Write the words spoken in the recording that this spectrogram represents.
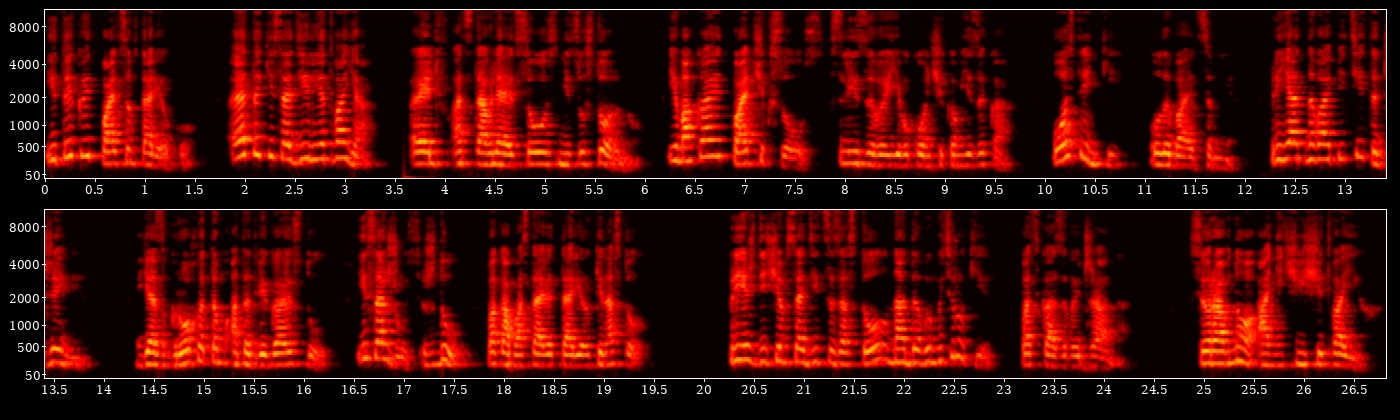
и тыкает пальцем в тарелку. «Это кисадилья твоя!» Эльф отставляет соусницу в сторону и макает пальчик в соус, слизывая его кончиком языка. «Остренький!» – улыбается мне. «Приятного аппетита, Джейми!» Я с грохотом отодвигаю стул и сажусь, жду, пока поставят тарелки на стол. «Прежде чем садиться за стол, надо вымыть руки», – подсказывает Жанна. «Все равно они чище твоих»,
